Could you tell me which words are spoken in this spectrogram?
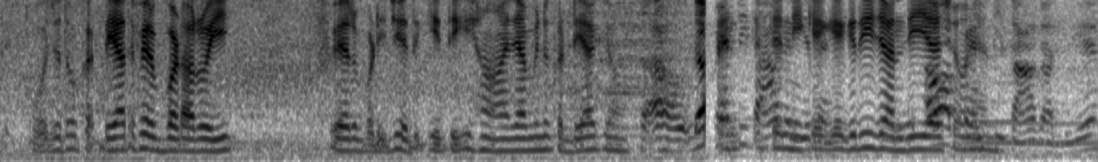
ਤੇ ਉਹ ਜਦੋਂ ਕੱਢਿਆ ਤੇ ਫਿਰ ਬੜਾ ਰੋਈ। ਫਿਰ ਬੜੀ ਜਿੱਦ ਕੀਤੀ ਕਿ ਹਾਂ ਜਾਂ ਮੈਨੂੰ ਕੱਢਿਆ ਕਿਉਂ? ਆਹੋ ਪੈਂਤੀ ਤਾਂ ਤੇ ਨਿੱਕੇ ਗਿਗਦੀ ਜਾਂਦੀ ਆ ਸੋਨੇ ਪੈਂਤੀ ਤਾਂ ਕਰਦੀ ਹੈ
